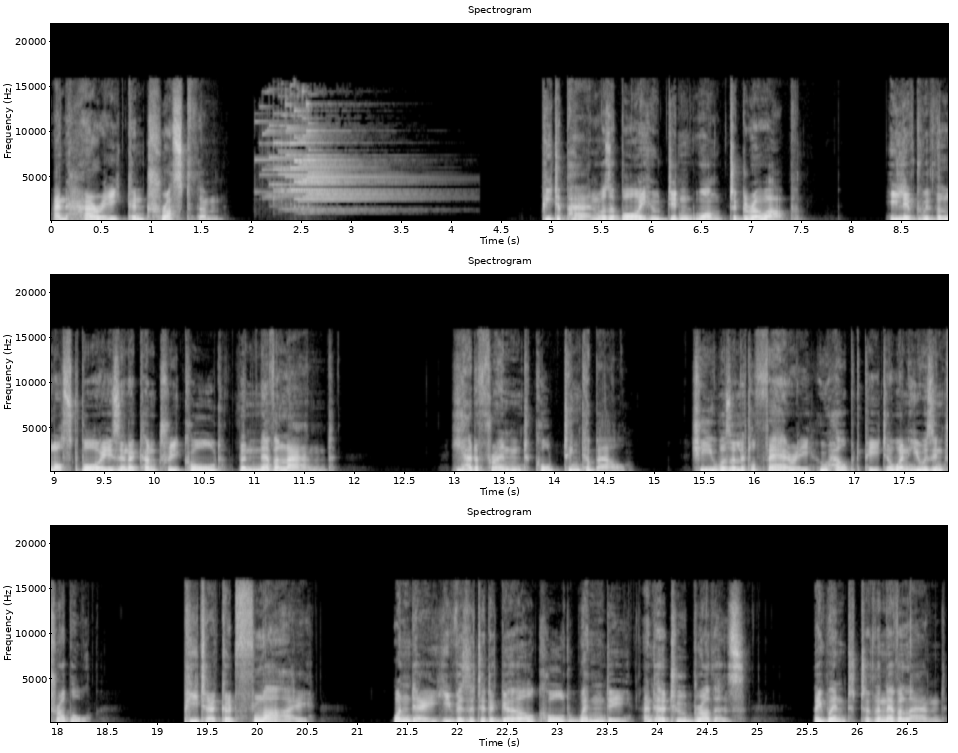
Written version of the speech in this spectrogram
and Harry can trust them. Peter Pan was a boy who didn't want to grow up. He lived with the Lost Boys in a country called the Neverland. He had a friend called Tinker Bell. She was a little fairy who helped Peter when he was in trouble. Peter could fly. One day he visited a girl called Wendy and her two brothers. They went to the Neverland.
